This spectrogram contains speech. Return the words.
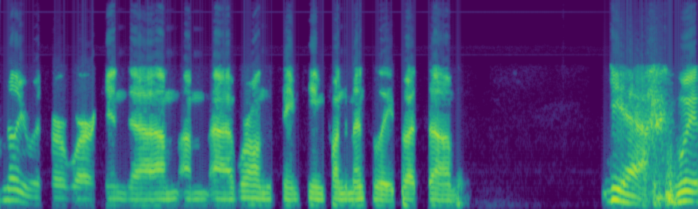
familiar with her work, and uh, I'm, I'm uh, we're on the same team fundamentally. But um, yeah, we,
